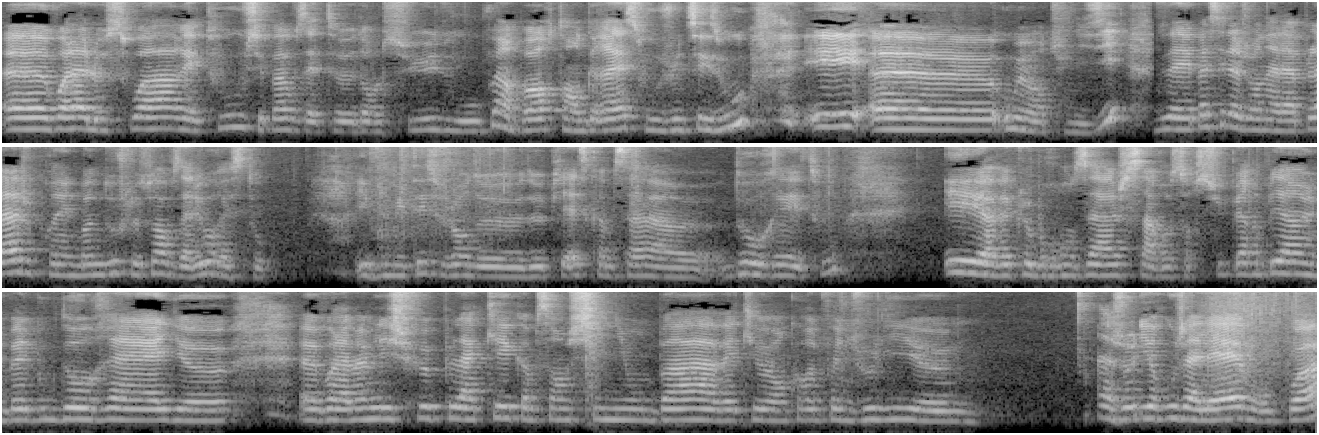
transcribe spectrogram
voilà le soir et tout, je sais pas, vous êtes dans le sud ou peu importe, en Grèce ou je ne sais où, et, euh, ou même en Tunisie. Vous avez passé la journée à la plage, vous prenez une bonne douche, le soir vous allez au resto. Et vous mettez ce genre de, pièces comme ça, euh, dorées et tout. Et avec le bronzage, ça ressort super bien, une belle boucle d'oreille, euh, voilà, même les cheveux plaqués comme ça en chignon bas, avec encore une fois une jolie, un joli rouge à lèvres ou quoi.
